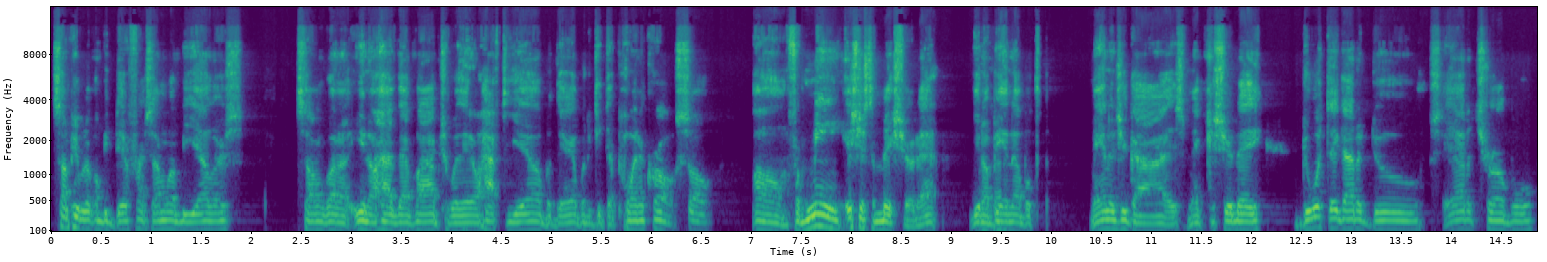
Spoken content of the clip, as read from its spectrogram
some people are going to be different. Some are going to be yellers. Some are going to, you know, have that vibe to where they don't have to yell, but they're able to get their point across. So um, for me, it's just a mixture of that. You know, being able to manage your guys, making sure they do what they got to do, stay out of trouble,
